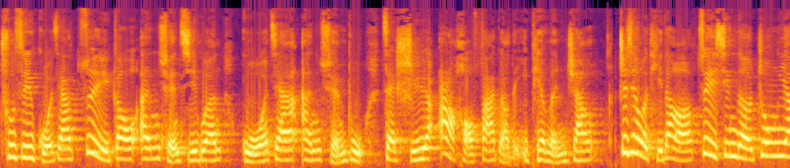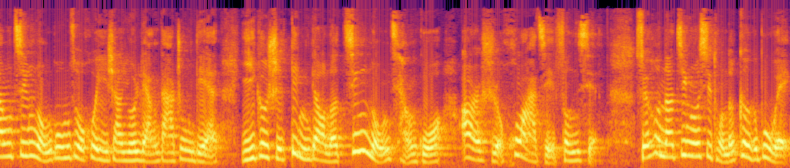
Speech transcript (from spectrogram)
出自于国家最高安全机关国家安全部在十月二号发表的一篇文章。之前我提到啊，最新的中央金融工作会议上有两大重点，一个是定调了金融强国，二是化解风险。随后呢，金融系统的各个部委，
